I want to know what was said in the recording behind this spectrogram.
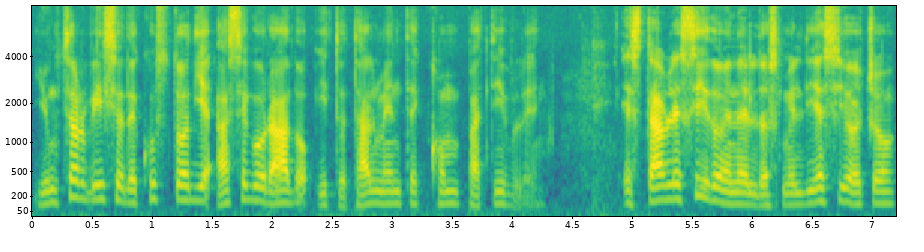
y un servicio de custodia asegurado y totalmente compatible. Establecido en el 2018,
